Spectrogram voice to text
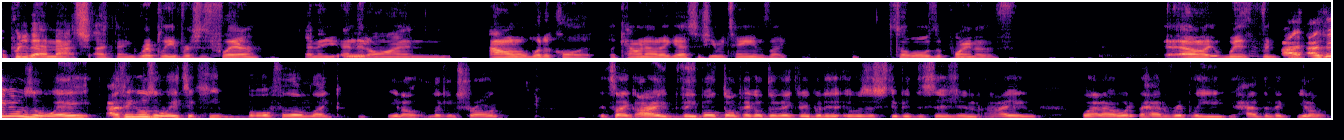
a pretty bad match, I think. Ripley versus Flair. And then you ended on I don't know what to call it, a count out, I guess, and she retains. Like so what was the point of I with for, I, I think it was a way. I think it was a way to keep both of them like you know looking strong. It's like all right, they both don't pick up the victory, but it, it was a stupid decision. I flat out would have had Ripley had the you know,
